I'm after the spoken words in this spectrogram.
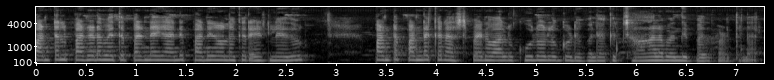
పంటలు పండడం అయితే పండే కానీ పండిన వాళ్ళకి రేట్ లేదు. పంట పండక నష్టపోయిన వాళ్ళు కూలోళ్ళకి కూడా ఇవ్వలేక చాలామంది ఇబ్బంది పడుతున్నారు.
